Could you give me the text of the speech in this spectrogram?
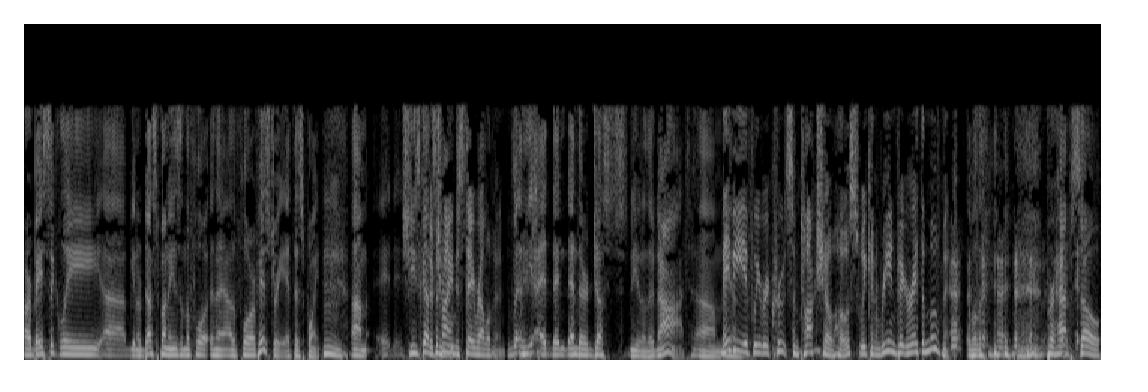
are basically uh, you know dust bunnies on the floor, on the floor of history at this point. Hmm. Um, it- she's got They're some, trying to stay relevant. But, yeah, and, and they're just you know they're not. Um, Maybe you know. if we recruit some talk show hosts, we can reinvigorate the movement. well, perhaps so.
